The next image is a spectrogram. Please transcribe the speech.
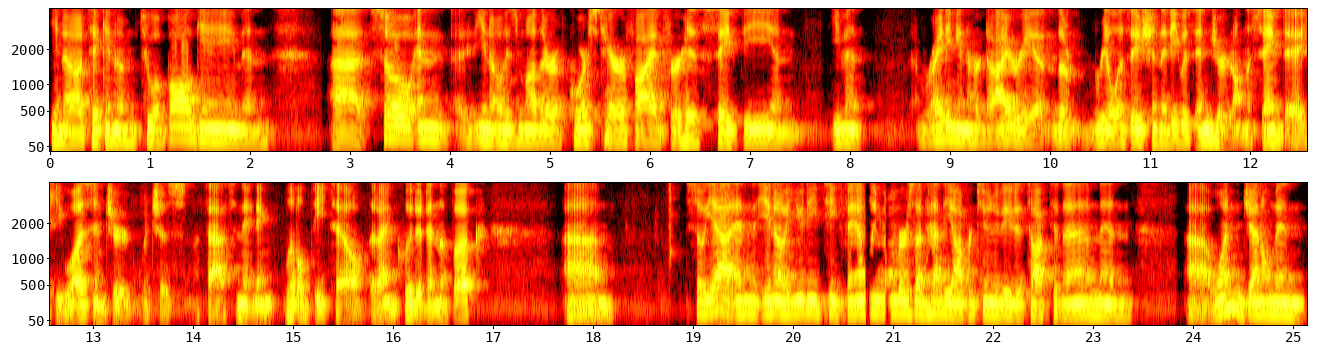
you know, taking him to a ball game and uh, so and you know his mother of course terrified for his safety and even writing in her diary uh, the realization that he was injured on the same day he was injured which is a fascinating little detail that i included in the book. Um, so yeah and you know udt family members i've had the opportunity to talk to them and uh, one gentleman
